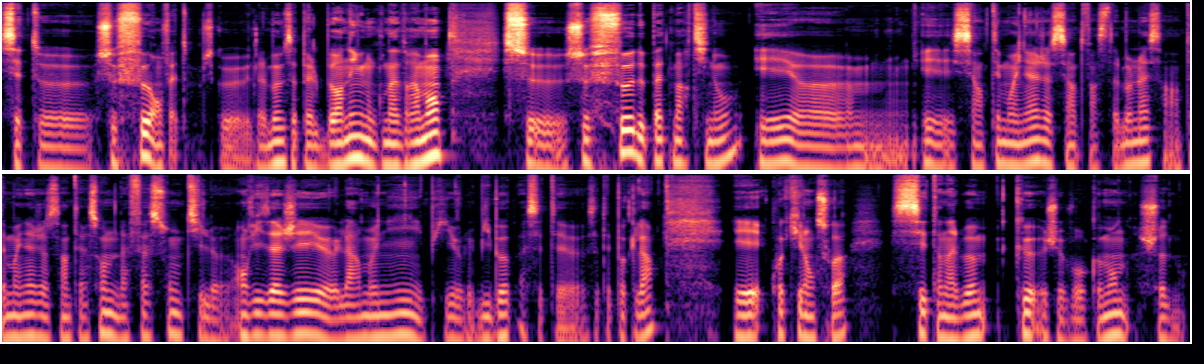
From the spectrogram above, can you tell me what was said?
cette, euh, ce feu en fait, puisque l'album s'appelle Burning, donc on a vraiment ce, ce feu de Pat Martino, et, et c'est un témoignage assez, enfin cet album-là, c'est un témoignage assez intéressant de la façon dont il envisageait l'harmonie et puis le bebop à cette, cette époque-là, et quoi qu'il en soit, c'est un album que je vous recommande chaudement.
